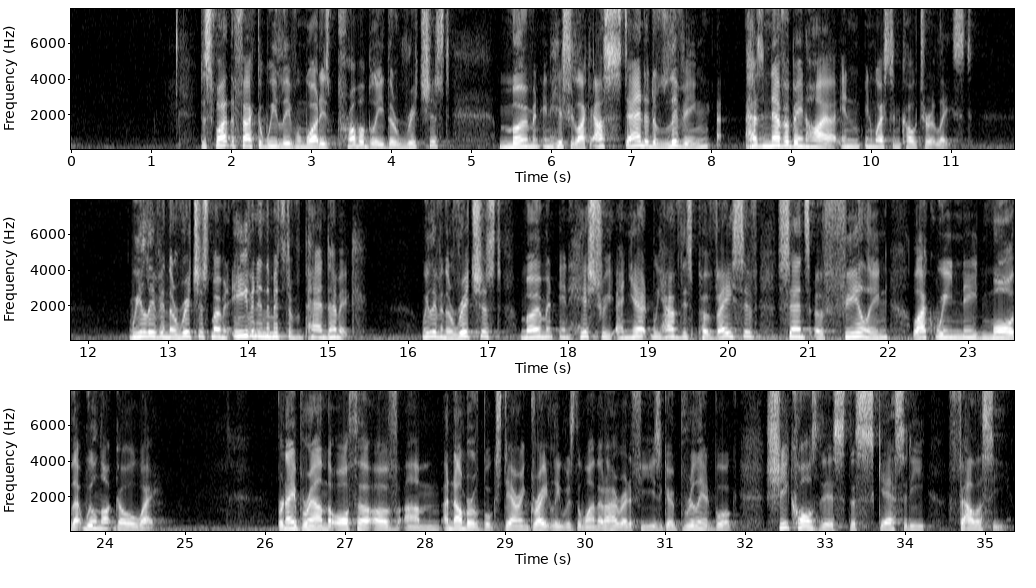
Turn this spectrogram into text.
Despite the fact that we live in what is probably the richest moment in history, like our standard of living has never been higher in, in Western culture, at least. We live in the richest moment, even in the midst of a pandemic. We live in the richest moment in history, and yet we have this pervasive sense of feeling like we need more that will not go away. Brene Brown, the author of um, a number of books, Daring Greatly was the one that I read a few years ago, brilliant book. She calls this the scarcity fallacy.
